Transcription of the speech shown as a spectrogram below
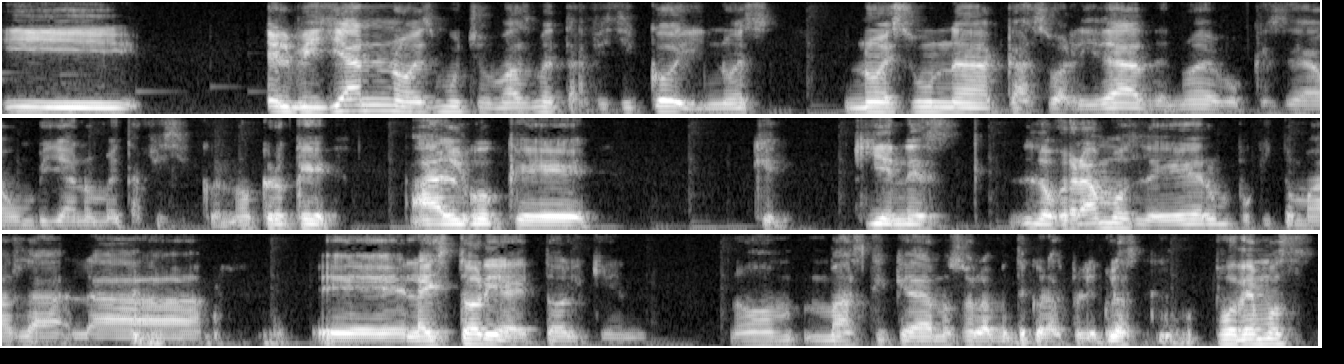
y, el villano es mucho más metafísico y no es, no es una casualidad de nuevo que sea un villano metafísico, ¿no? Creo que algo que, que, quienes logramos leer un poquito más la, la, eh, la historia de Tolkien, ¿no? Más que quedarnos solamente con las películas, podemos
